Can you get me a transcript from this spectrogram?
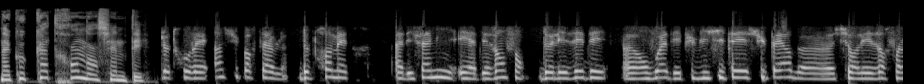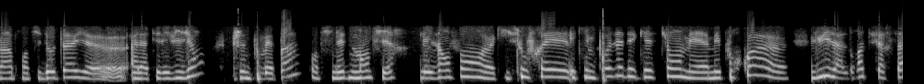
n'a que 4 ans d'ancienneté. Je trouvais insupportable de promettre à des familles et à des enfants de les aider. on voit des publicités superbes sur les orphelins apprentis d'Auteuil à la télévision je ne pouvais pas continuer de mentir. Les enfants euh, qui souffraient et qui me posaient des questions, mais, mais pourquoi euh, lui il a le droit de faire ça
